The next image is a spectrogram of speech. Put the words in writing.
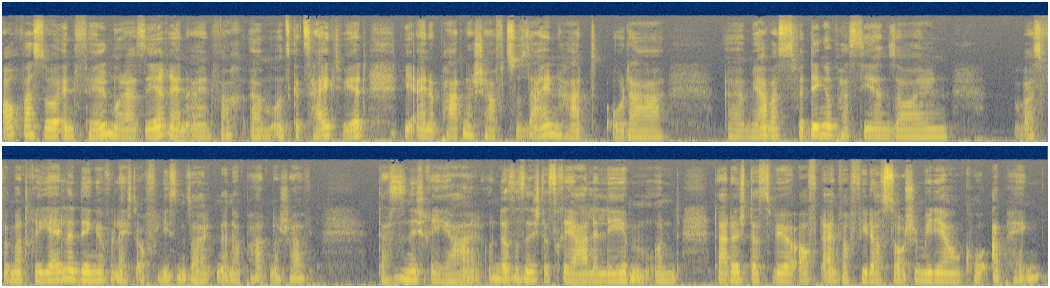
auch was so in Filmen oder Serien einfach ähm, uns gezeigt wird, wie eine Partnerschaft zu sein hat oder ähm, ja, was für Dinge passieren sollen was für materielle Dinge vielleicht auch fließen sollten in der Partnerschaft, das ist nicht real und das ist nicht das reale Leben. Und dadurch, dass wir oft einfach viel auf Social Media und Co. abhängen,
